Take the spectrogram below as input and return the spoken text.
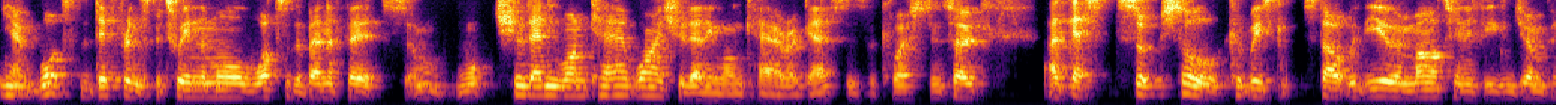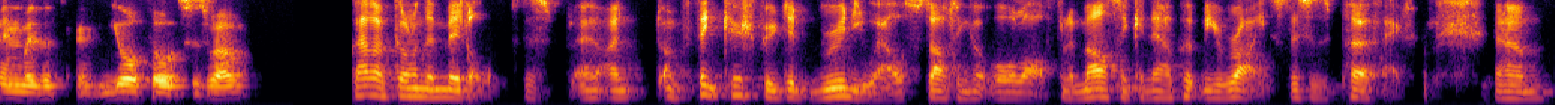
you know, what's the difference between them all? What are the benefits? And what, should anyone care? Why should anyone care? I guess is the question. So, I guess Saul, could we start with you and Martin, if you can jump in with your thoughts as well? Glad I've gone in the middle because uh, I, I, think Khushboo did really well starting it all off, and Martin can now put me right. So this is perfect. Um,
